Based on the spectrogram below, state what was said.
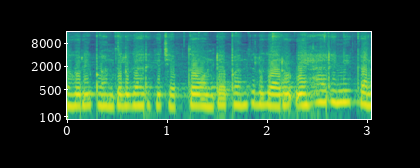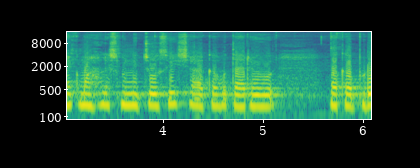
గౌరీ పంతులు గారికి చెప్తూ ఉంటే పంతులు గారు విహారిని కనక మహాలక్ష్మిని చూసి షాక్ అవుతారు. ఒకప్పుడు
